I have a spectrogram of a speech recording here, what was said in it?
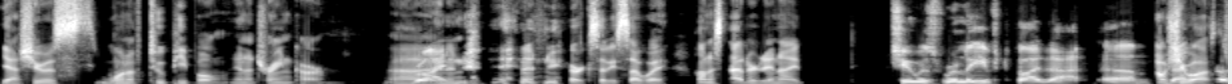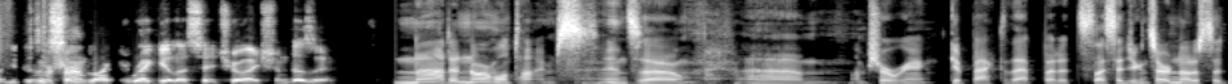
yeah, she was one of two people in a train car uh, right. in, a, in, a, New York City subway on a Saturday night. She was relieved by that. Um, oh, that she was. Certainly doesn't sound sure. like a regular situation, does it? Not in normal times, and so um, I'm sure we're going to get back to that. But it's, I said, you can sort of notice a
